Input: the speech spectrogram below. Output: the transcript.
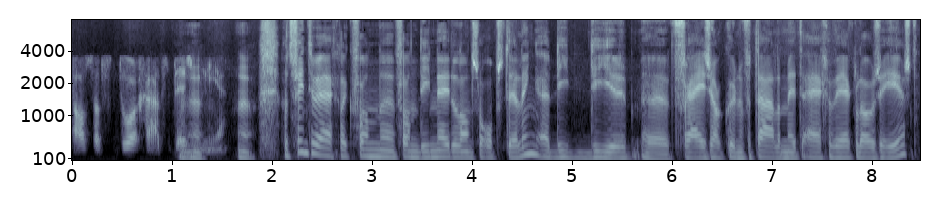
als dat doorgaat op deze ja. manier. Ja. Wat vindt u eigenlijk van, van die Nederlandse opstelling? die, die je vrij zou kunnen vertalen met eigen werklozen eerst?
